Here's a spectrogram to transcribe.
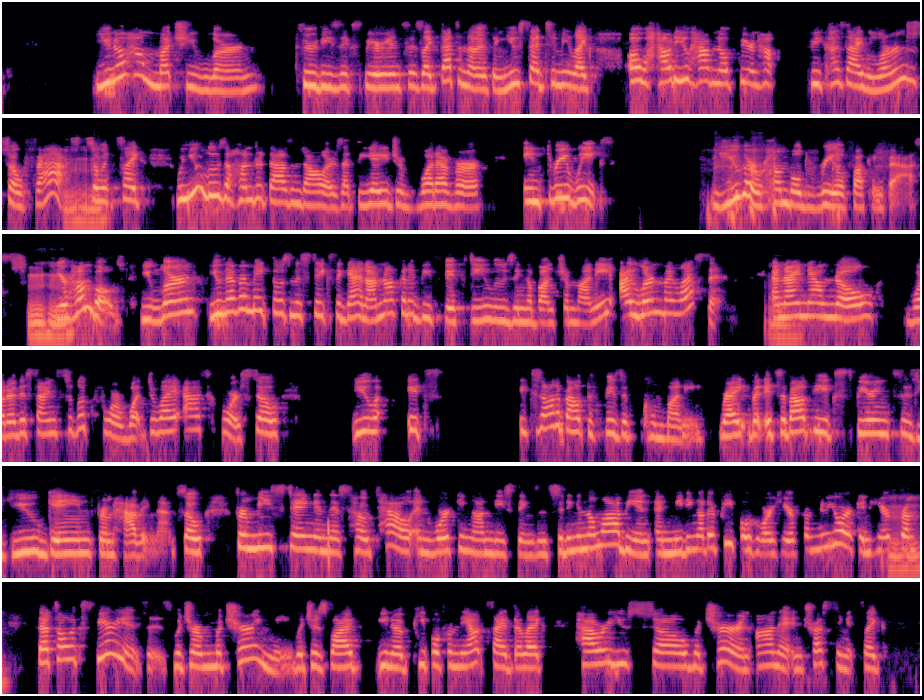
you know how much you learn through these experiences? Like that's another thing. You said to me like oh how do you have no fear and how because i learned so fast. So Mhm. it's like when you lose a hundred thousand dollars at the age of whatever in three weeks you are humbled real fucking fast. Mhm. you're humbled. You learn. You never make those mistakes again. I'm not going to be 50 losing a bunch of money. I learned my lesson. And Mm. I now know what are the signs to look for. What do I ask for? So you, it's it's not about the physical money, right? But it's about the experiences you gain from having that. So for me, staying in this hotel and working on these things and sitting in the lobby and, and meeting other people who are here from New York and here mm-hmm. from that's all experiences which are maturing me, which is why, you know, people from the outside, they're like, How are you so mature and on it and trusting? It's like,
